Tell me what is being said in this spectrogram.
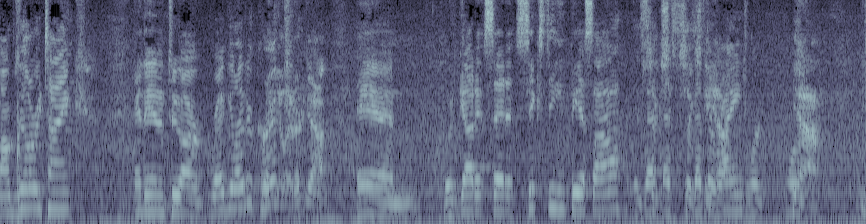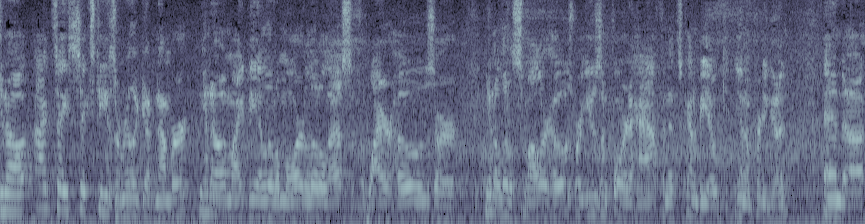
auxiliary tank and then to our regulator correct Regulator, yeah. and we've got it set at 60 psi is that Six- that's, is that the yeah. range we're, we're Yeah. You know, I'd say 60 is a really good number. You know, it might be a little more, a little less if a wire hose or, you know, a little smaller hose. We're using four and a half and it's going to be, okay, you know, pretty good. And, uh,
